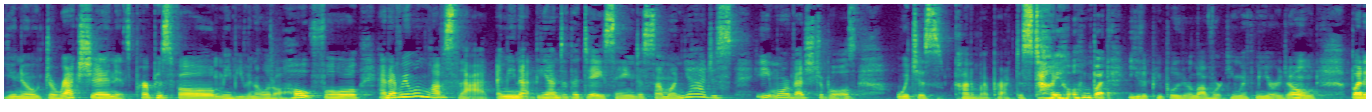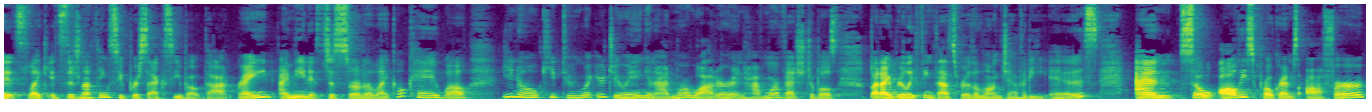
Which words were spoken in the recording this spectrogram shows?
you know, direction, it's purposeful, maybe even a little hopeful, and everyone loves that. I mean, at the end of the day, saying to someone, yeah, just eat more vegetables, which is kind of my practice style, but either people either love working with me or don't. But it's like, it's there's nothing super sexy about that, right? I mean, it's just sort of like, okay, well, you know, keep doing what you're doing and add more water and have more vegetables. But I really think that's where the longevity is. And so all these programs offer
